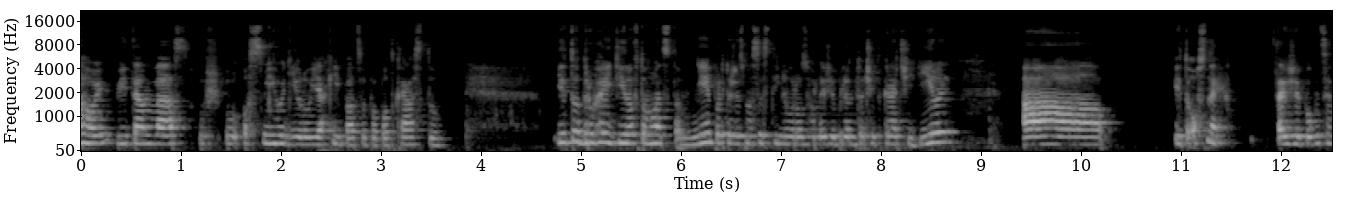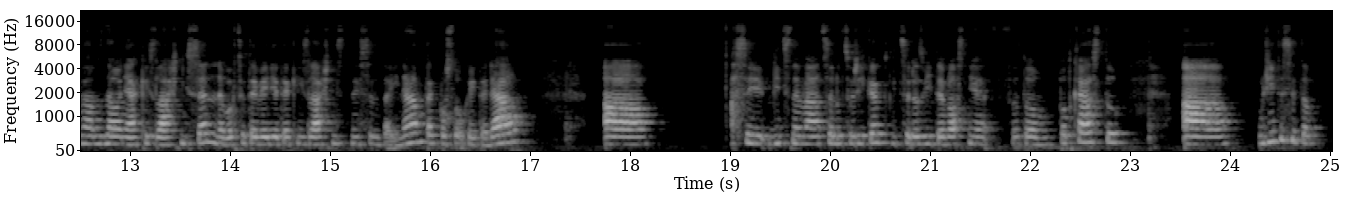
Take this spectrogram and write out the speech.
Ahoj, vítám vás už u osmého dílu Jaký paco po podcastu. Je to druhý díl v tomhle dní, protože jsme se s Týnou rozhodli, že budeme točit kratší díly a je to o snech. Takže pokud se vám znal nějaký zvláštní sen, nebo chcete vědět, jaký zvláštní sny se zdají nám, tak poslouchejte dál. A asi víc nemá cenu co říkat, víc se dozvíte vlastně v tom podcastu a užijte si to.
